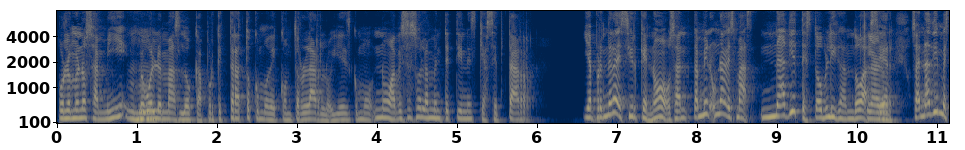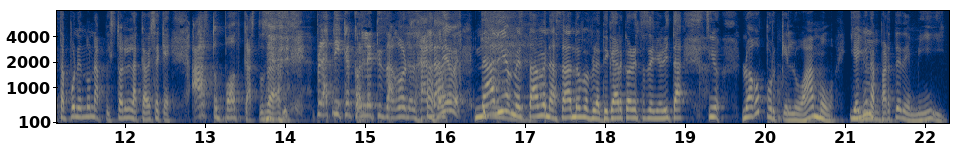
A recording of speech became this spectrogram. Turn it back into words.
por lo menos a mí, me vuelve más loca porque trato como de controlarlo y es como, no, a veces solamente tienes que aceptar y aprender a decir que no. O sea, también una vez más, nadie te está obligando a hacer. O sea, nadie me está poniendo una pistola en la cabeza que haz tu podcast. O sea, platica con Leti Zagón. O sea, nadie me, nadie me está amenazando para platicar con esta señorita, sino lo hago porque lo amo. Y hay una parte de mí, y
